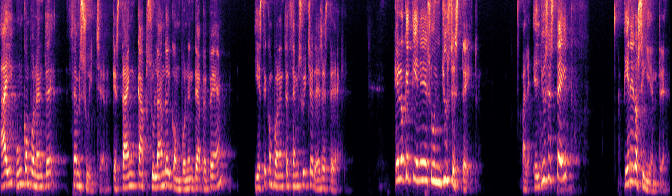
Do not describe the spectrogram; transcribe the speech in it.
hay un componente ThemSwitcher que está encapsulando el componente app y este componente ThemSwitcher es este de aquí que lo que tiene es un useState. Vale, el useState tiene lo siguiente.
